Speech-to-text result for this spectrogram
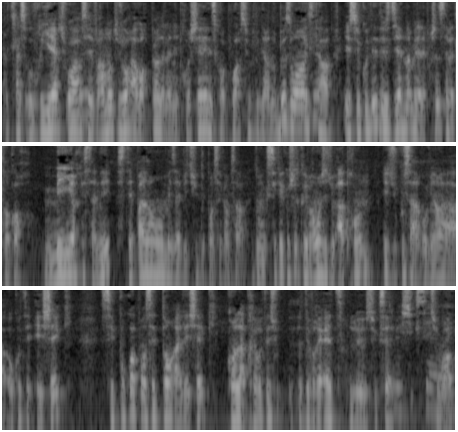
la classe ouvrière, tu vois. Mhm. C'est vraiment toujours avoir peur de l'année prochaine, est-ce qu'on va pouvoir subvenir à nos besoins, Mhm. etc. Et ce côté de se dire, non, mais l'année prochaine, ça va être encore meilleur que cette année, c'était pas dans mes habitudes de penser comme ça. Donc c'est quelque chose que vraiment j'ai dû apprendre. Et du coup, ça revient à- au côté échec. C'est pourquoi penser tant à l'échec quand la priorité devrait être le succès. Le succès, Tu ouais. vois.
